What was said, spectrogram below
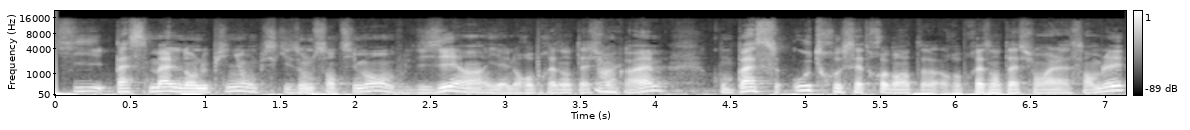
qui passe mal dans l'opinion, puisqu'ils ont le sentiment, vous le disiez, hein, il y a une représentation quand même, qu'on passe outre cette représentation à l'Assemblée,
